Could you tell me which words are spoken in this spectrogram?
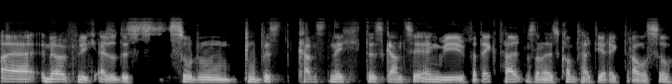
äh, in der Öffentlichkeit, also das so, du, du bist, kannst nicht das Ganze irgendwie verdeckt halten, sondern es kommt halt direkt raus. So,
